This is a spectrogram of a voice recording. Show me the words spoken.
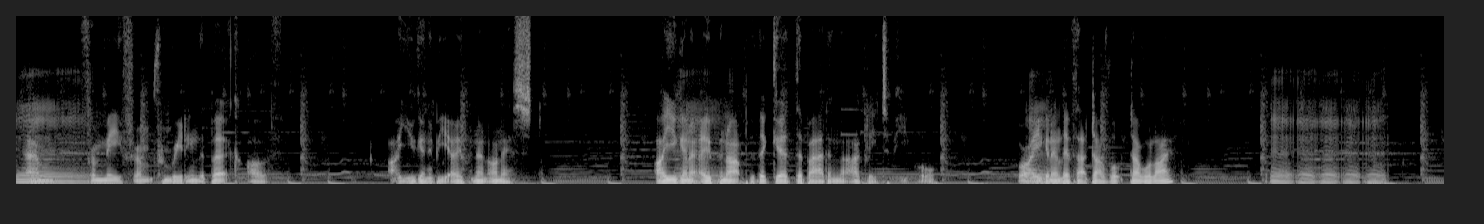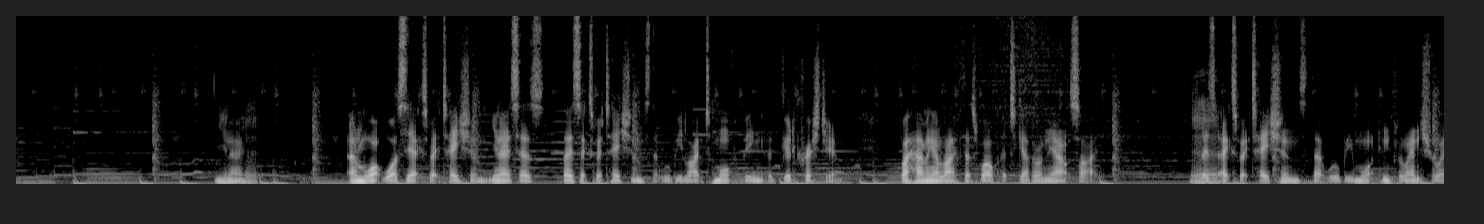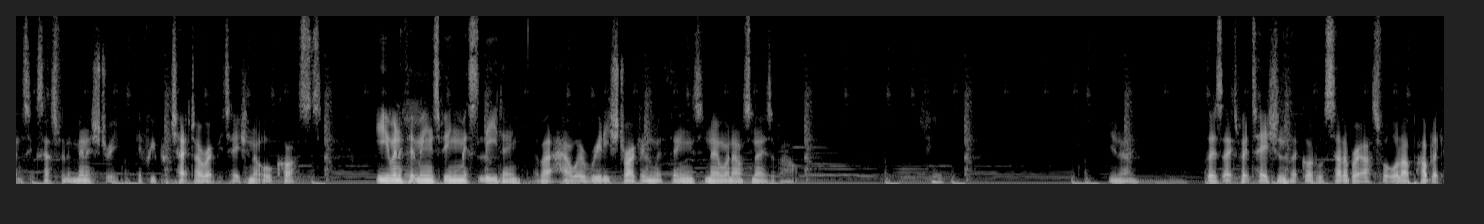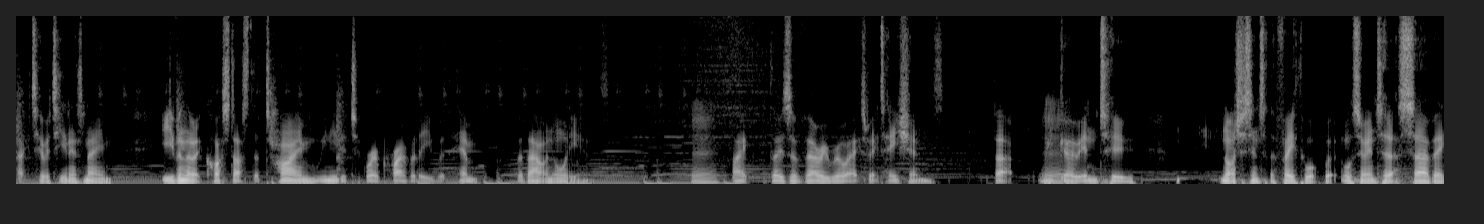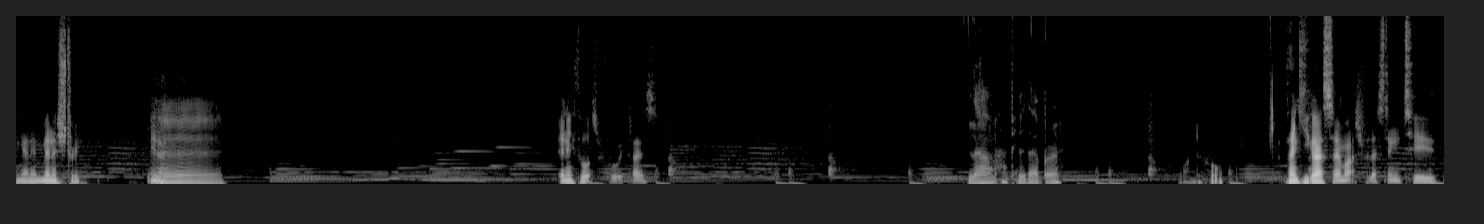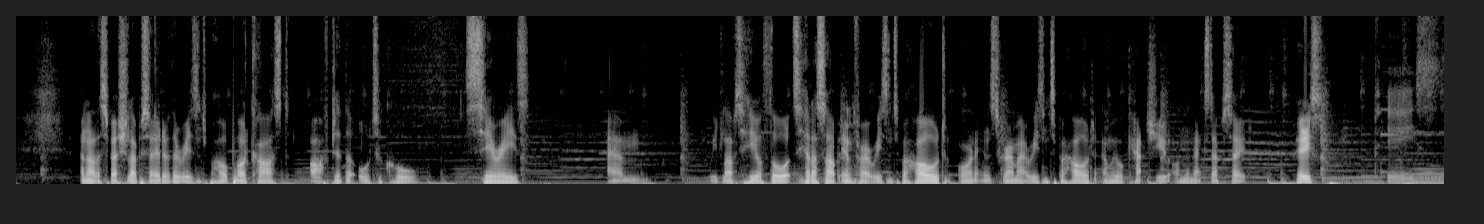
um, Mm. from me from from reading the book of are you going to be open and honest are you going to Mm. open up the good the bad and the ugly to people or are you Mm. going to live that double double life you know Mm. and what what's the expectation you know it says those expectations that will be liked more for being a good christian by having a life that's well put together on the outside those Mm. expectations that will be more influential and successful in ministry if we protect our reputation at all costs, even if it Mm. means being misleading about how we're really struggling with things no one else knows about. Hmm. You know, those expectations that God will celebrate us for all our public activity in His name, even though it cost us the time we needed to grow privately with Him without an audience. Mm. Like, those are very real expectations that we Mm. go into, not just into the faith walk, but also into serving and in ministry. You know, Mm. any thoughts before we close? No, I'm happy with that, bro. Wonderful. Thank you guys so much for listening to another special episode of the Reason to Behold podcast after the Altar Call series. Um, we'd love to hear your thoughts. Hit us up info at Reason to Behold or on Instagram at Reason to Behold, and we will catch you on the next episode. Peace. Peace.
